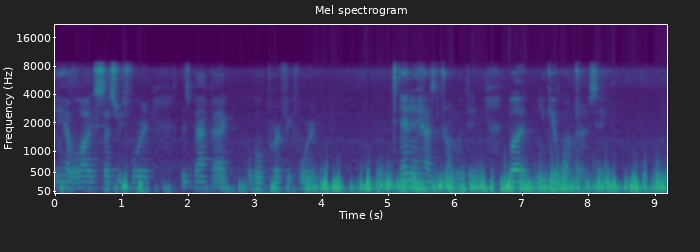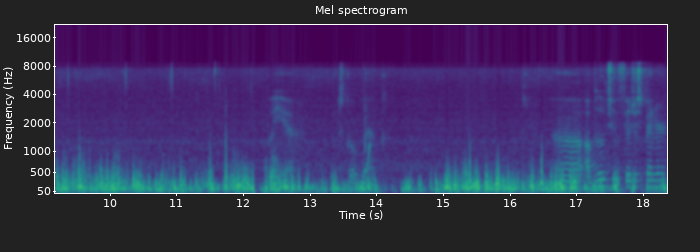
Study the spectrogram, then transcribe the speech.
you have a lot of accessories for it. This backpack will go perfect for it, and it has the drone with it. But you get what I'm trying to say. But yeah, let's go back. Uh, a Bluetooth fidget spinner.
